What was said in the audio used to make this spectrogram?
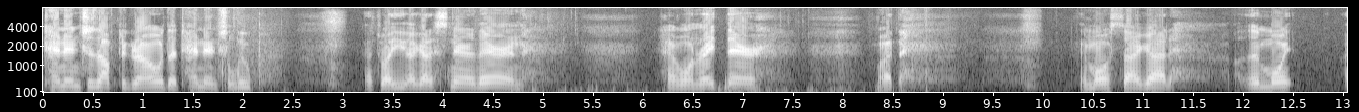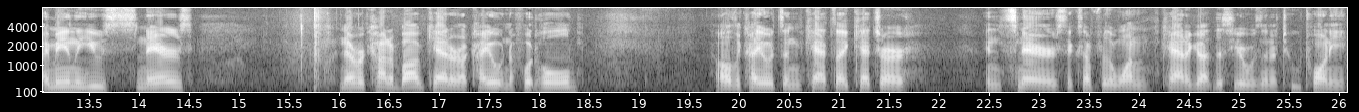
10 inches off the ground with a 10 inch loop. That's why you, I got a snare there and have one right there. But the most I got, the I mainly use snares. Never caught a bobcat or a coyote in a foothold. All the coyotes and cats I catch are in snares, except for the one cat I got this year was in a 220.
